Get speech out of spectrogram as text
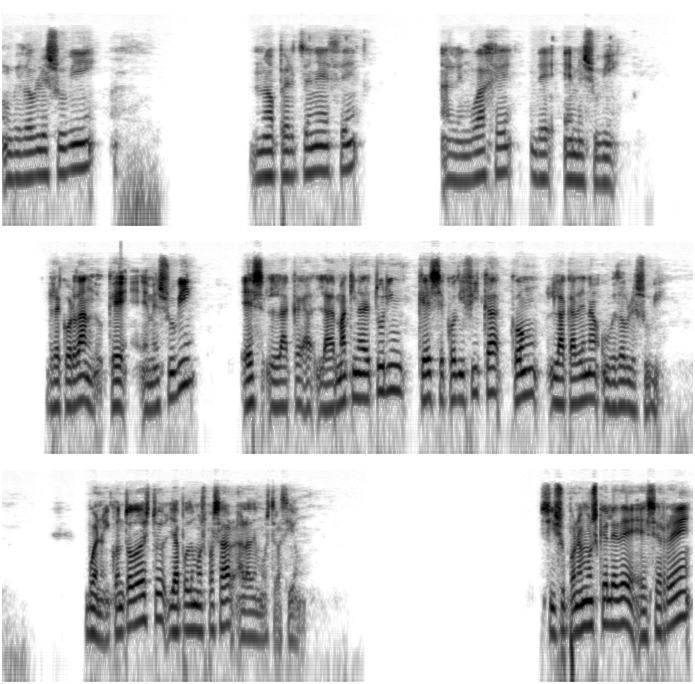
W sub i no pertenece al lenguaje de M sub i. Recordando que M sub i es la, máquina de Turing que se codifica con la cadena W sub i. Bueno, y con todo esto ya podemos pasar a la demostración. Si suponemos que LD es RE,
